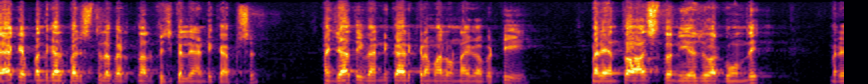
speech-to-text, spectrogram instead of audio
లేక ఇబ్బందికర పరిస్థితుల్లో పెడుతున్నారు ఫిజికల్ హ్యాండిక్యాప్స్ అంచేత ఇవన్నీ కార్యక్రమాలు ఉన్నాయి కాబట్టి మరి ఎంతో ఆశతో నియోజకవర్గం ఉంది. మరి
